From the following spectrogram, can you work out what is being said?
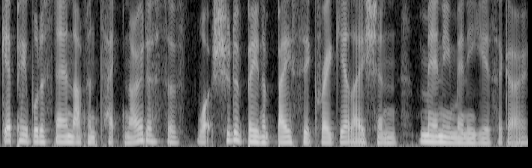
get people to stand up and take notice of what should have been a basic regulation many many years ago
